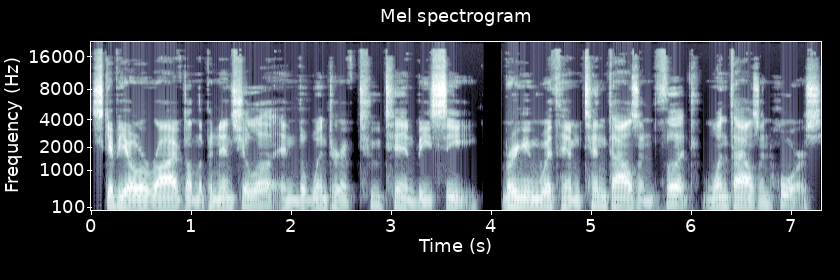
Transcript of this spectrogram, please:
Scipio arrived on the peninsula in the winter of 210 BC, bringing with him 10,000 foot, 1,000 horse,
